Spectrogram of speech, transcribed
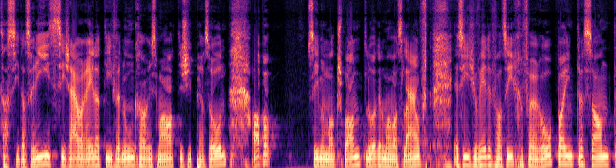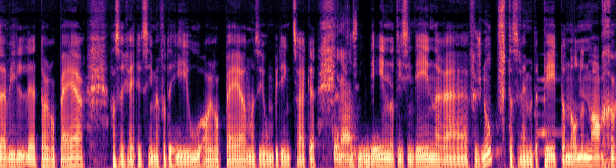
dass sie das reißt. Sie ist auch eine relativ uncharismatische Person. Aber sind wir mal gespannt, schauen wir mal, was läuft. Es ist auf jeden Fall sicher für Europa interessant, äh, weil äh, die Europäer, also ich rede jetzt immer von den EU-Europäern, muss ich unbedingt sagen, genau. die sind eher, die sind eher äh, verschnupft. Also wenn man den Peter Nonnenmacher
